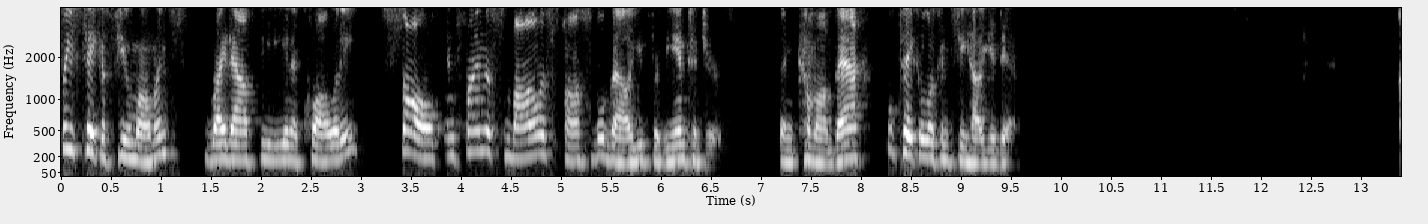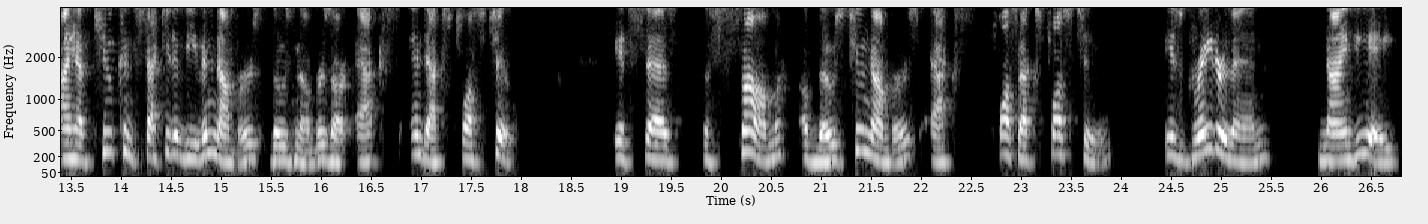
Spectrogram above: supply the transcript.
Please take a few moments, write out the inequality, solve, and find the smallest possible value for the integers. Then come on back. We'll take a look and see how you did. I have two consecutive even numbers. Those numbers are x and x plus 2. It says the sum of those two numbers, x plus x plus 2, is greater than 98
